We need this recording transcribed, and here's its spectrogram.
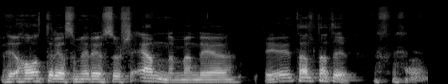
vi har inte det som en resurs än, men det, det är ett alternativ. Ja.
